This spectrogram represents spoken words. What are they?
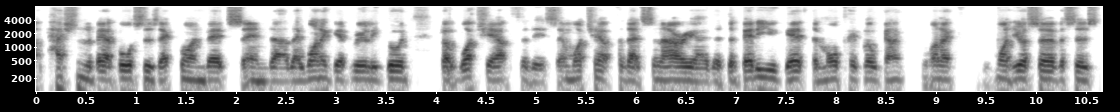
are passionate about horses, equine vets, and uh, they want to get really good, but watch out for this and watch out for that scenario that the better you get, the more people are going to want to want your services.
